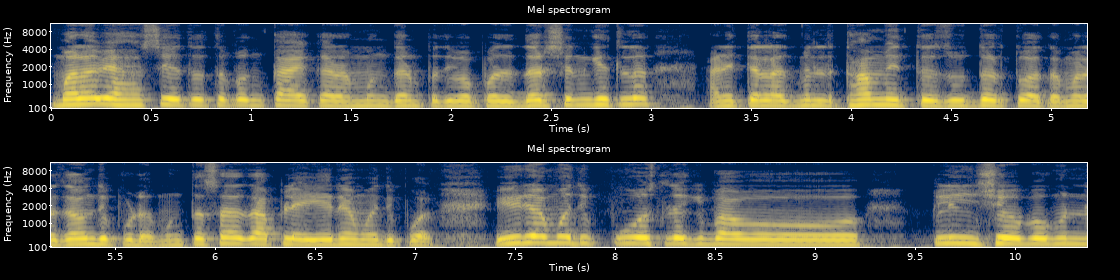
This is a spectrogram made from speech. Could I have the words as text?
मला बी हसू येत होतं पण काय करा मग गणपती बाप्पाचं दर्शन घेतलं आणि त्याला म्हणलं थांब इथंच उतरतो आता मला जाऊन दे पुढं. मग तसाच आपल्या एरियामध्ये पोहोच एरियामध्ये पोहोचलं की बाबा क्लीन शो बघून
